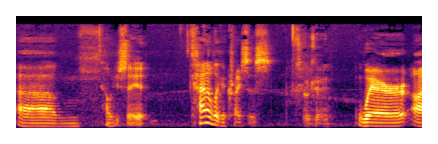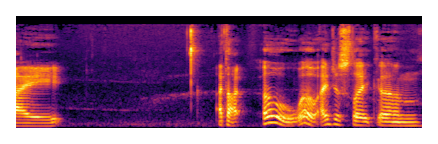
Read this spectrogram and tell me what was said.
um, how would you say it? Kind of like a crisis. okay. where I I thought, oh, whoa, I just like um,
